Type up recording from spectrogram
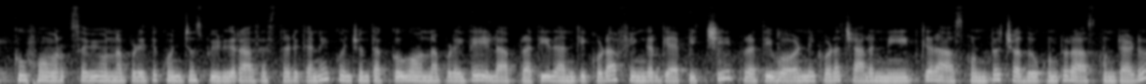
ఎక్కువ హోంవర్క్స్ అవి ఉన్నప్పుడైతే కొంచెం స్పీడ్గా రాసేస్తాడు కానీ కొంచెం తక్కువగా ఉన్నప్పుడైతే ఇలా ప్రతి దానికి కూడా ఫింగర్ గ్యాప్ ఇచ్చి ప్రతి వర్డ్ని కూడా చాలా నీట్గా రాసుకుంటూ చదువుకుంటూ రాసుకుంటాడు.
